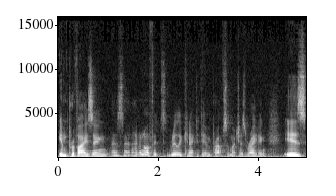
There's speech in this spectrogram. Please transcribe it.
improvising, I don't know if it's really connected to improv so much as writing, is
